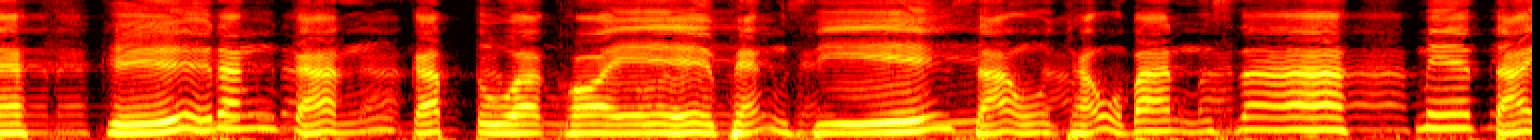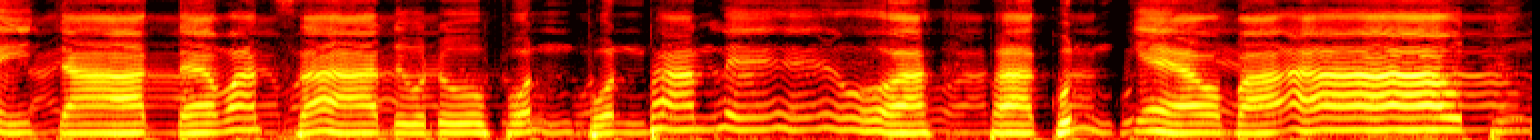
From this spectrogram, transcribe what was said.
นะคือดังกันกับตัวคอยแผงสีสาวชาวบ้านซาเมตไตจากแต่วัดซาดูดูฝนฝนผ่านแล้วพาคุณแก้วบ่าวถึง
